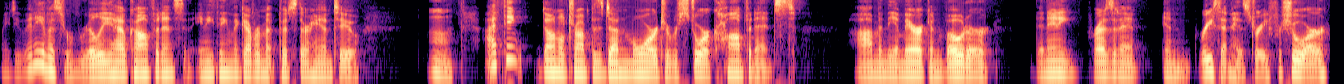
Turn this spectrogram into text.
I mean, do any of us really have confidence in anything the government puts their hand to? Mm. I think Donald Trump has done more to restore confidence um, in the American voter than any president in recent history, for sure.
